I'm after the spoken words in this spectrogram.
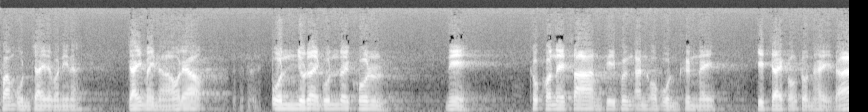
ความอุ่นใจในวันนี้นะ ใจไม่หนาวแล้ว อุ่นอยู่ด้วยบุญด้วยคุณ นี่ ทุกคนในสร้างที่พึ่งอันอบอุ่นขึ้นในจิตใจของตนให้ได้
